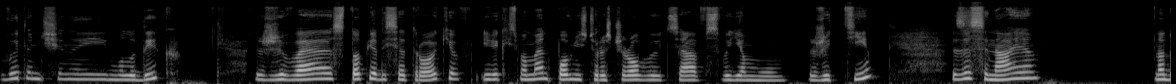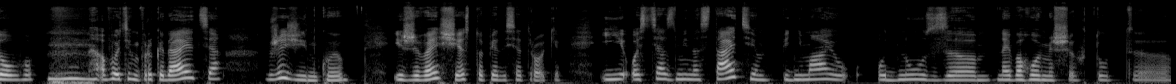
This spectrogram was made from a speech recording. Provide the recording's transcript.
витончений молодик живе 150 років і в якийсь момент повністю розчаровується в своєму житті, засинає надовго, а потім прокидається вже жінкою і живе ще 150 років. І ось ця зміна статі піднімаю одну з найвагоміших тут е,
